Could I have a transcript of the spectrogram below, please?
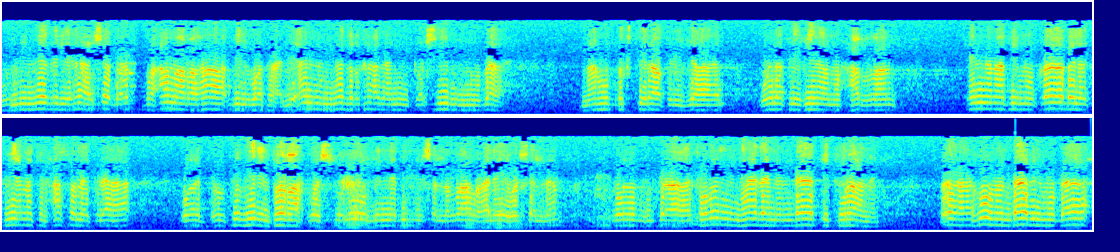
ومن نذرها سبب وامرها بالوفاء لأن النذر هذا من قصير المباح ما هو باختلاط رجال ولا في غنى محرم إنما في مقابلة نعمة حصلت لها وتظهر الفرح والسرور بالنبي صلى الله عليه وسلم. ان هذا من باب اكرامه فهو من باب المباح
